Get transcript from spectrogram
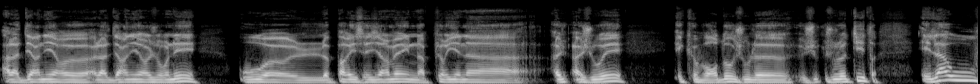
à la dernière euh, à la dernière journée où euh, le Paris Saint-Germain n'a plus rien à, à, jouer et que Bordeaux joue le joue, le titre. Et là où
